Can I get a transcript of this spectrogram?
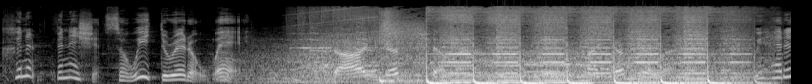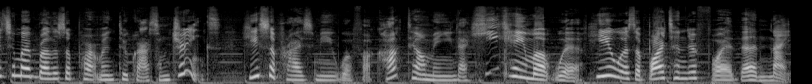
Couldn't finish it, so we threw it away. We headed to my brother's apartment to grab some drinks. He surprised me with a cocktail menu that he came up with. He was a bartender for the night.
